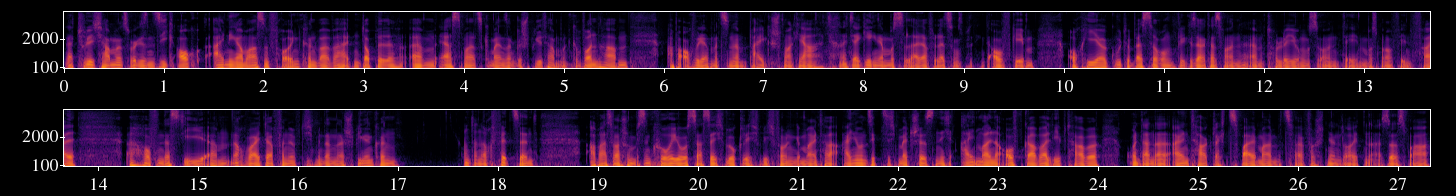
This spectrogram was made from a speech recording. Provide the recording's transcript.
natürlich haben wir uns über diesen Sieg auch einigermaßen freuen können, weil wir halt ein Doppel ähm, erstmals gemeinsam gespielt haben und gewonnen haben, aber auch wieder mit so einem Beigeschmack. Ja, der Gegner musste leider verletzungsbedingt aufgeben. Auch hier gute Besserung. Wie gesagt, das waren ähm, tolle Jungs und denen muss man auf jeden Fall äh, hoffen, dass die ähm, auch weiter vernünftig miteinander spielen können und dann auch fit sind. Aber es war schon ein bisschen kurios, dass ich wirklich, wie ich vorhin gemeint habe, 71 Matches nicht einmal eine Aufgabe erlebt habe und dann an einem Tag gleich zweimal mit zwei verschiedenen Leuten. Also es war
